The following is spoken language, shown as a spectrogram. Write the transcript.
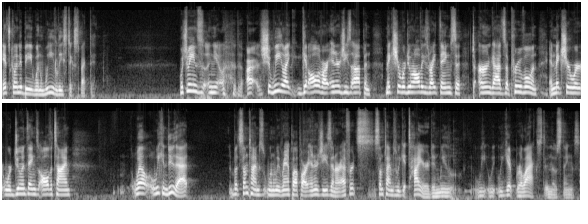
it's going to be when we least expect it. Which means, you know, should we like get all of our energies up and make sure we're doing all these right things to, to earn God's approval and, and make sure we're, we're doing things all the time? Well, we can do that. But sometimes when we ramp up our energies and our efforts, sometimes we get tired and we, we, we, we get relaxed in those things.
